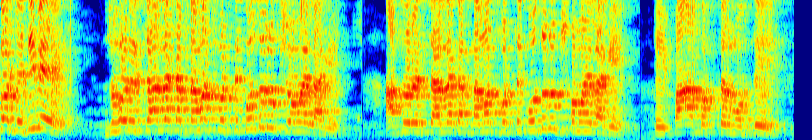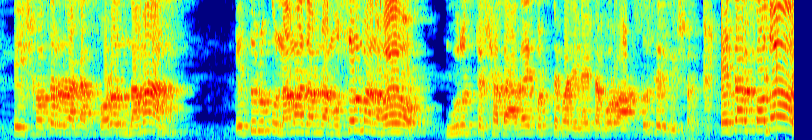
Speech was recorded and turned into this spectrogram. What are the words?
করবে, দিবে। জোহরের চার রাকাত নামাজ পড়তে কতটুক সময় লাগে? আসরের চার রাকাত নামাজ পড়তে কতটুক সময় লাগে? এই পাঁচ অক্টের মধ্যে এই সতেরো রাকাত ফরজ নামাজ, এতটুকু নামাজ আমরা মুসলমান হয়েও গুরুত্বের সাথে আদায় করতে পারি না, এটা বড় আফসোসের বিষয়। এটার কদর,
